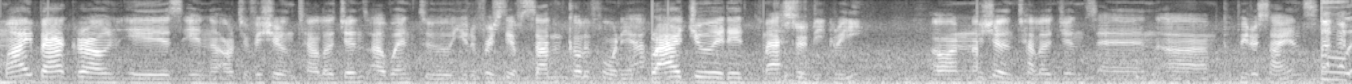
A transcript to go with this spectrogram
my background is in artificial intelligence. I went to University of Southern California, graduated master degree on artificial intelligence and um, computer science. Two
